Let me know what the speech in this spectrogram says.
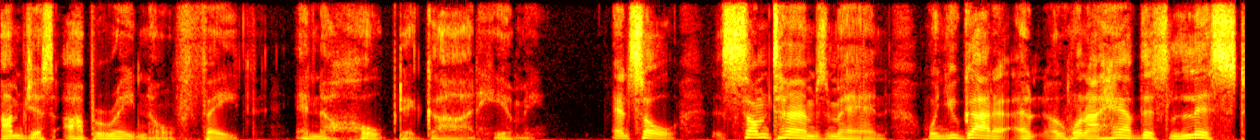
I'm just operating on faith and the hope that God hear me. And so sometimes, man, when you got to, uh, when I have this list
